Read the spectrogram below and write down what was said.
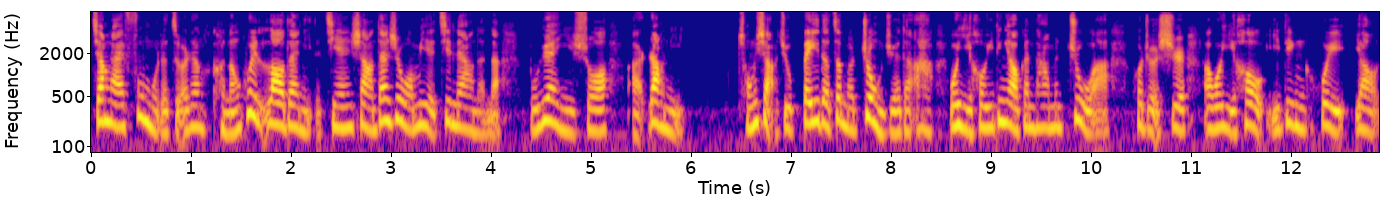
将来父母的责任可能会落在你的肩上，但是我们也尽量的呢，不愿意说呃让你。从小就背得这么重，觉得啊，我以后一定要跟他们住啊，或者是啊，我以后一定会要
